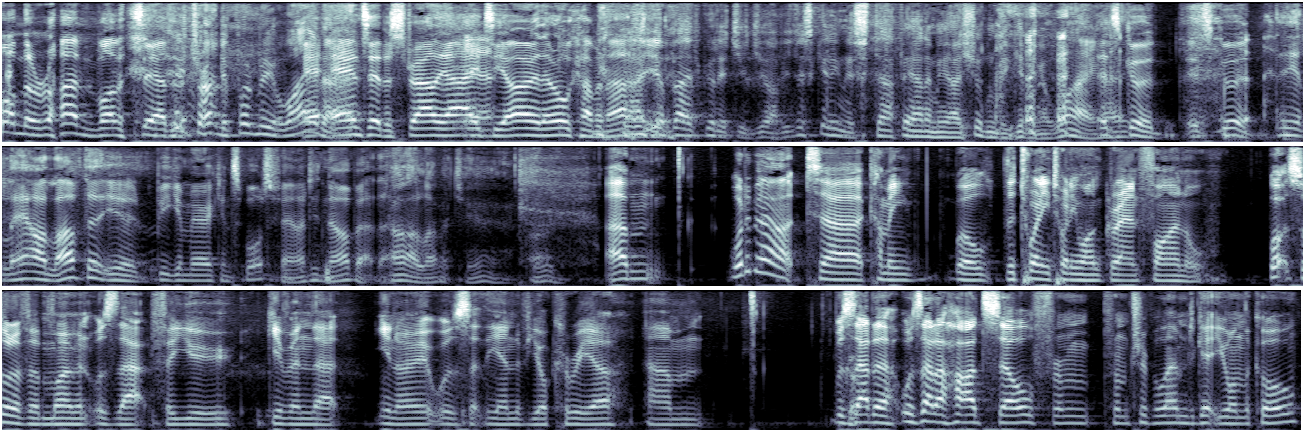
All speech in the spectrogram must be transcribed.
on the run by the sounds They're of trying to put me away. A- though. Ansett Australia, ATO, they're all coming No, after you. you're both good at your job. You're just getting this stuff out of me I shouldn't be giving away. It's eh? good. It's good. Yeah, I love that you're a big American sports fan. I didn't know about that. Oh, I love it. Yeah. Oh, Um, what about uh, coming? Well, the 2021 Grand Final. What sort of a moment was that for you? Given that you know it was at the end of your career, um, was that a was that a hard sell from from Triple M to get you on the call?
